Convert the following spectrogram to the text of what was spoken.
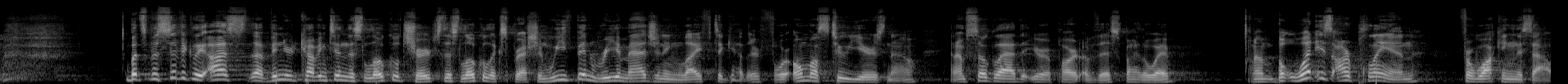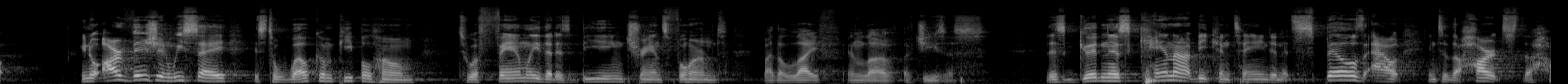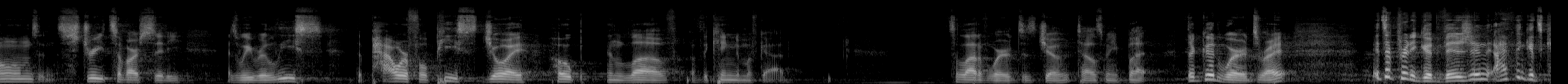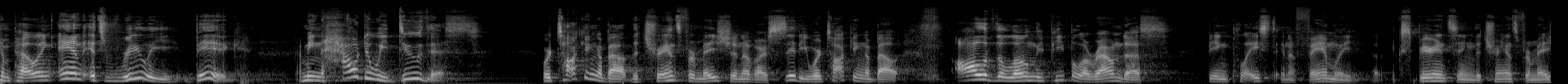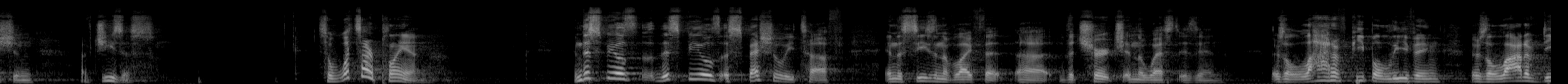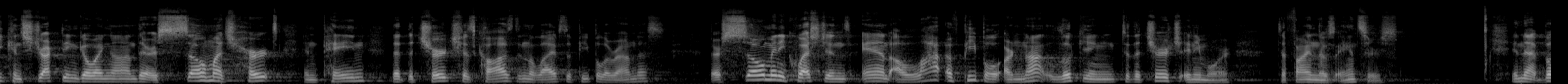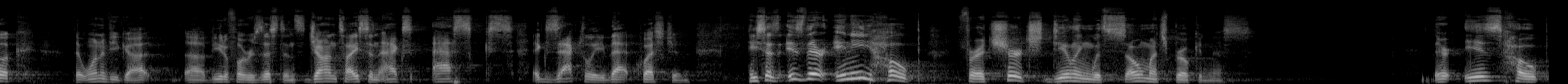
But specifically, us, uh, Vineyard Covington, this local church, this local expression, we've been reimagining life together for almost two years now. And I'm so glad that you're a part of this, by the way. Um, but what is our plan for walking this out? You know, our vision, we say, is to welcome people home to a family that is being transformed by the life and love of Jesus. This goodness cannot be contained and it spills out into the hearts, the homes, and streets of our city as we release the powerful peace, joy, hope, and love of the kingdom of God. It's a lot of words, as Joe tells me, but they're good words, right? It's a pretty good vision. I think it's compelling and it's really big. I mean, how do we do this? We're talking about the transformation of our city. We're talking about all of the lonely people around us being placed in a family, experiencing the transformation of Jesus. So, what's our plan? And this feels, this feels especially tough in the season of life that uh, the church in the West is in. There's a lot of people leaving. There's a lot of deconstructing going on. There is so much hurt and pain that the church has caused in the lives of people around us. There are so many questions, and a lot of people are not looking to the church anymore to find those answers. In that book that one of you got, uh, Beautiful Resistance, Jon Tyson asks, asks exactly that question. He says, Is there any hope for a church dealing with so much brokenness. There is hope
